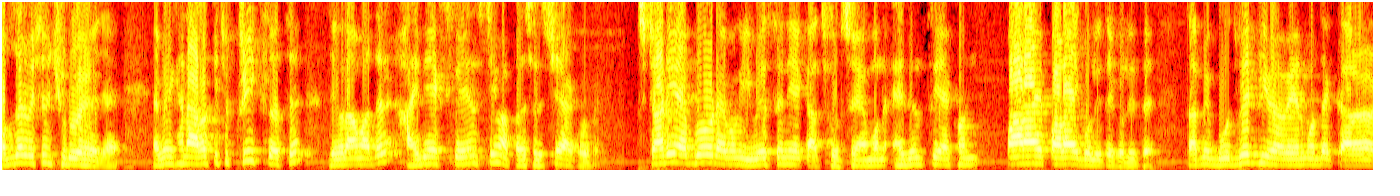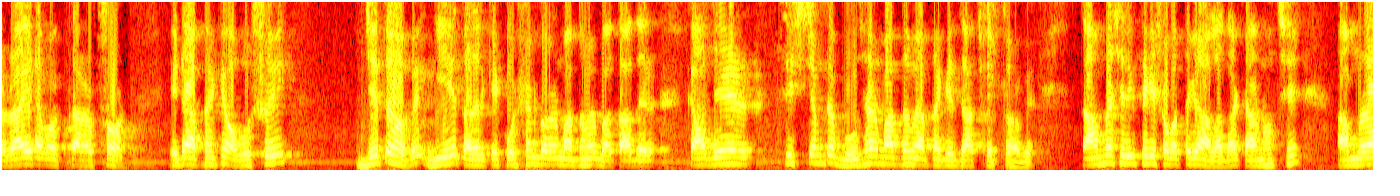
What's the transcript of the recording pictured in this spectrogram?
অবজারভেশন শুরু হয়ে যায়। এবং এখানে আরও কিছু ট্রিক্স আছে, যেগুলো আমাদের হাইলি এক্সপিরিয়েন্স টিম আপনাদের সাথে শেয়ার করবে। স্টাডি অ্যাব্রোড এবং ইউএসএ নিয়ে কাজ করছে, এমন এজেন্সি এখন পাড়ায় পাড়ায় গলিতে গলিতে। তা আপনি বুঝবেন কীভাবে এর মধ্যে কারা রাইট এবং কারা ফ্রড এটা আপনাকে অবশ্যই যেতে হবে, গিয়ে তাদেরকে কোশ্চেন করার মাধ্যমে বা তাদের কাজের সিস্টেমটা বোঝার মাধ্যমে আপনাকে জাজ করতে হবে। তা আমরা সেদিক থেকে সবার থেকে আলাদা, কারণ হচ্ছে আমরা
